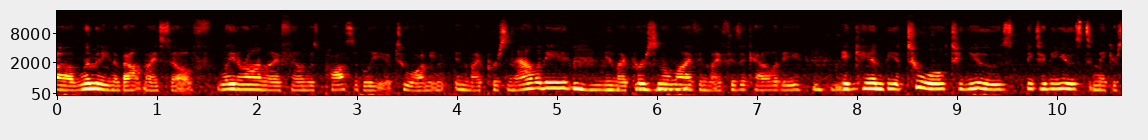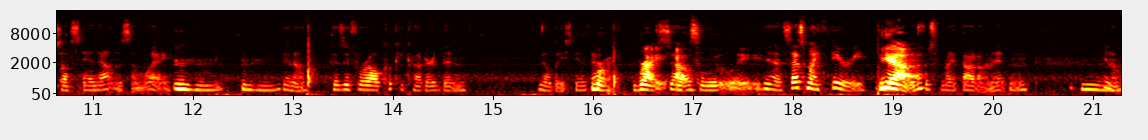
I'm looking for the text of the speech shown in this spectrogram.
uh, limiting about myself later on I found was possibly a tool. I mean, in my personality, in my personal life, in my physicality, it can be a tool to use be, to be used to make yourself stand out in some way. Mm-hmm. Mm-hmm. You know, because if we're all cookie cuttered, then nobody stands out. Right. Right. So- absolutely. Yeah, so that's my theory. Yeah. that's my thought on it, and you know.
